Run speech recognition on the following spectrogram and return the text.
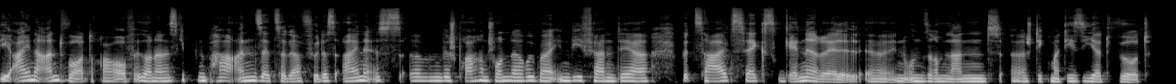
die eine Antwort drauf, sondern es gibt ein paar Ansätze dafür. Das eine ist, ähm, wir sprachen schon darüber, inwiefern der Bezahlsex generell äh, in unserem Land äh, stigmatisiert wird.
